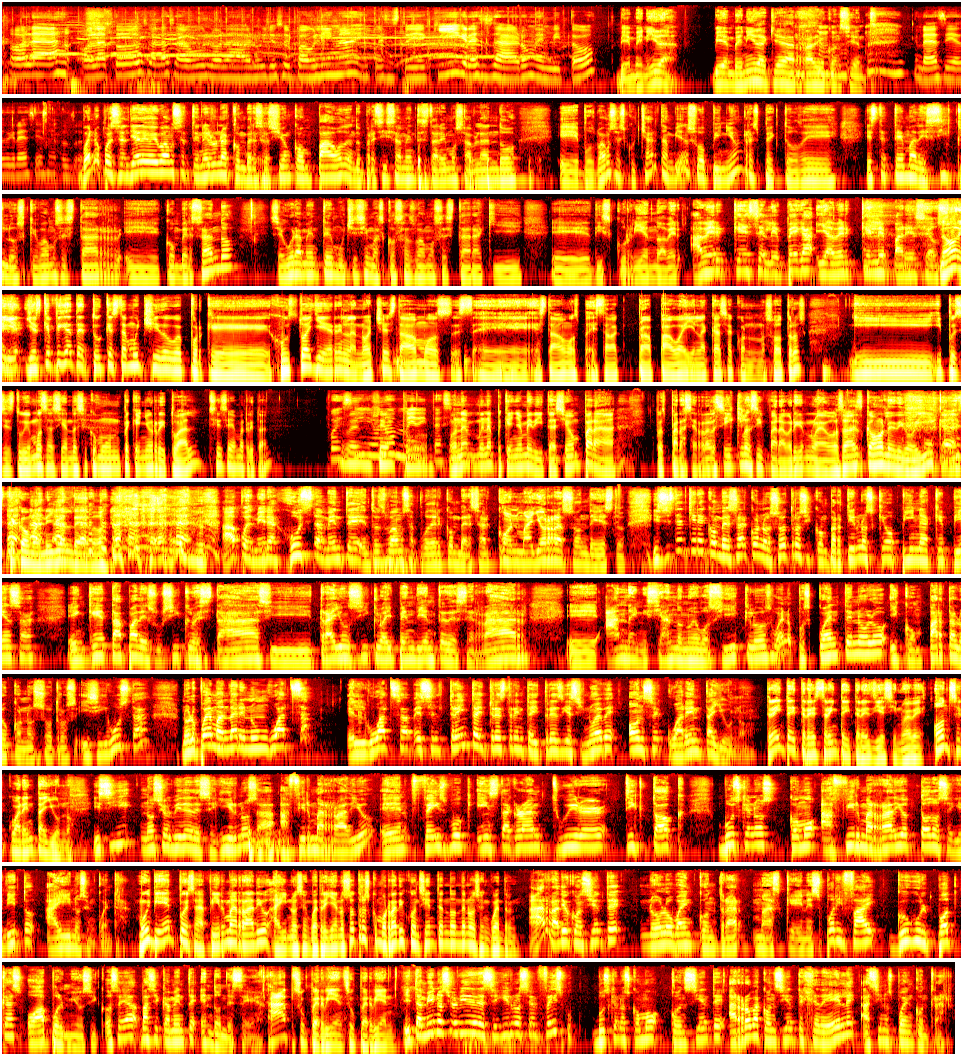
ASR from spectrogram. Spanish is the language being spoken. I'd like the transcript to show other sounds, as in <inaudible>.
hola, hola a todos, hola Saúl, hola Aru, yo soy Paulina y pues estoy aquí, gracias a Aru me invitó. Bienvenida. Bienvenida aquí a Radio Consciente. <laughs> gracias, gracias a los dos. Bueno, pues el día de hoy vamos a tener una conversación con Pau, donde precisamente estaremos hablando, eh, pues vamos a escuchar también su opinión respecto de este tema de ciclos que vamos a estar eh, conversando. Seguramente muchísimas cosas vamos a estar aquí eh, discurriendo, a ver, a ver qué se le pega y a ver qué le parece a usted. No, y, y es que fíjate tú que está muy chido, güey, porque justo ayer en la noche estábamos, eh, estábamos, estaba Pau ahí en la casa con nosotros. Y, y, pues estuvimos haciendo así como un pequeño ritual. ¿Sí se llama ritual? Pues sí, una meditación. Una, una, pequeña meditación para, pues para cerrar ciclos y para abrir nuevos. ¿Sabes cómo le digo? Y caíste como anillo al dedo. <laughs> ah, pues mira, justamente entonces vamos a poder conversar con mayor razón de esto. Y si usted quiere conversar con nosotros y compartirnos qué opina, qué piensa, en qué etapa de su ciclo está, si trae un ciclo ahí pendiente de cerrar, eh, anda iniciando nuevos ciclos, bueno, pues cuéntenoslo y compártalo con nosotros. Y si gusta, nos lo puede mandar en un WhatsApp el WhatsApp es el 33 33 19 11 41. 33 33 19 11 41. Y sí, no se olvide de seguirnos a Afirma Radio en Facebook, Instagram, Twitter, TikTok. Búsquenos como Afirma Radio, todo seguidito, ahí nos encuentra. Muy bien, pues Afirma Radio, ahí nos encuentra. Y a nosotros como Radio Consciente, ¿en dónde nos encuentran? Ah, Radio Consciente no lo va a encontrar más que en Spotify, Google Podcast o Apple Music. O sea, básicamente en donde sea. Ah, súper bien, súper bien. Y también no se olvide de seguirnos en Facebook. Búsquenos como consciente, arroba consciente GDL, así nos puede encontrar.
